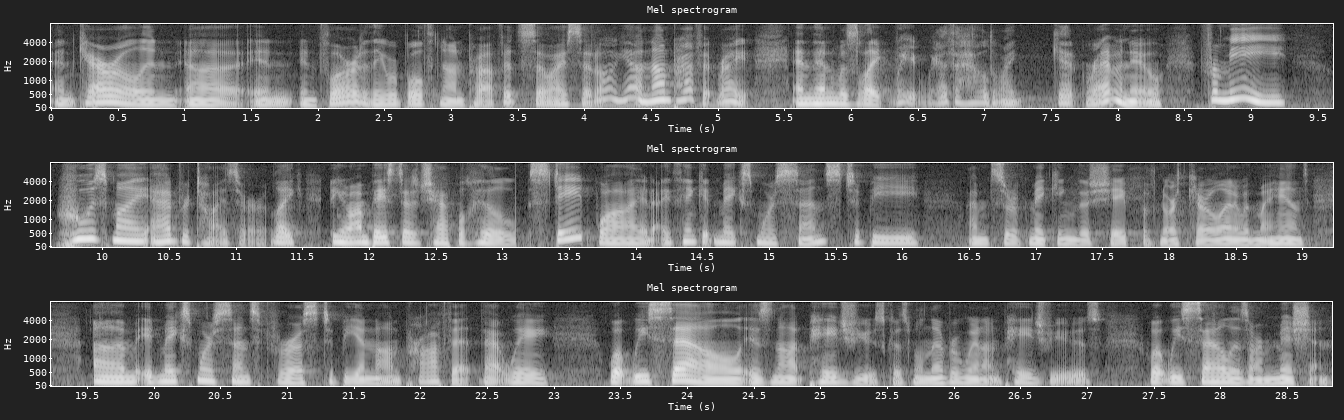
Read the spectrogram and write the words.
and Carol in uh, in in Florida, they were both nonprofits. So I said, "Oh yeah, nonprofit, right?" And then was like, "Wait, where the hell do I get revenue?" For me, who's my advertiser? Like, you know, I'm based out of Chapel Hill. Statewide, I think it makes more sense to be. I'm sort of making the shape of North Carolina with my hands. Um, it makes more sense for us to be a nonprofit. That way, what we sell is not page views because we'll never win on page views. What we sell is our mission.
